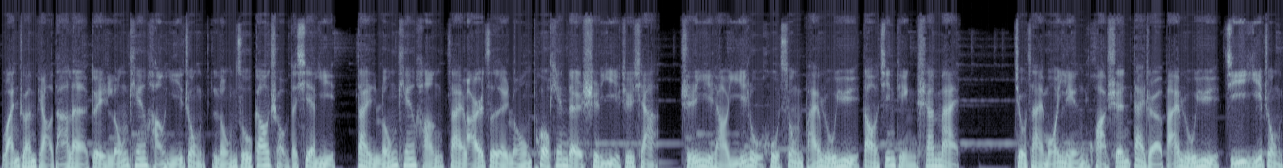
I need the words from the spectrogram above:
婉转表达了对龙天行一众龙族高手的谢意。但龙天行在儿子龙破天的示意之下，执意要一路护送白如玉到金顶山脉。就在魔灵化身带着白如玉及一众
